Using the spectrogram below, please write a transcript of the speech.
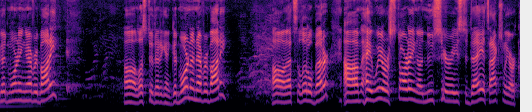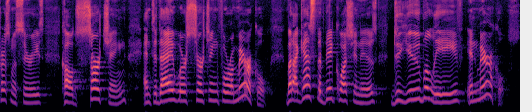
Good morning, everybody. Oh, let's do that again. Good morning, everybody. Oh, that's a little better. Um, hey, we are starting a new series today. It's actually our Christmas series called Searching. And today we're searching for a miracle. But I guess the big question is do you believe in miracles?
